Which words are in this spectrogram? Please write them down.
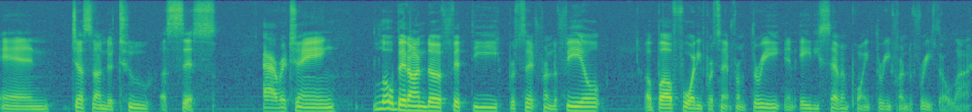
and just under two assists. Averaging a little bit under 50% from the field, above 40% from three, and 87.3 from the free throw line.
